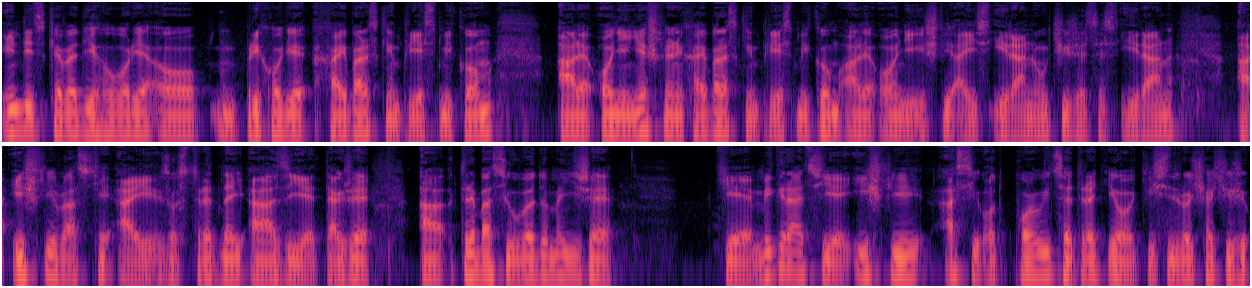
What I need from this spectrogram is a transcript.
indické vedy hovoria o príchode chajbarským priesmikom ale oni nešli len chajbarským priesmikom, ale oni išli aj z Iránu, čiže cez Irán a išli vlastne aj zo Strednej Ázie. Takže a treba si uvedomiť, že tie migrácie išli asi od polovice 3. tisícročia, čiže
